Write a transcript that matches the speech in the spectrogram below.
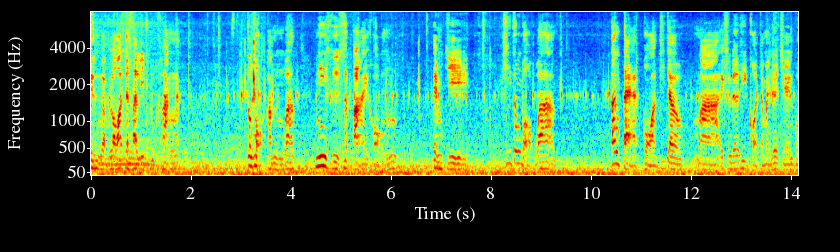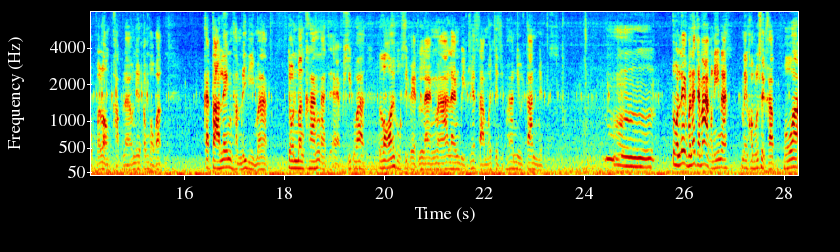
ดึงแบบล้อจะสลิปทุกครั้งอะต้องบอกคำหนึ่งว่า นี่คือสไตล์ของ MG ที่ต้องบอกว่า ตั้งแต่ก่อนที่จะมา Extender ที่ก่อนจะ Minor Change ผมก็ลองขับแล้วเนี่ยต้องบอกว่ากระตาเร่งทำได้ดีมาก จนบางครั้งอาจจะแอบคิดว่า 161 แรงม้า แรงบิดแค่375 นิวตันเนี่ยตัวเลขมันน่าจะมากกว่านี้นะ ในความรู้สึกครับ เพราะว่า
